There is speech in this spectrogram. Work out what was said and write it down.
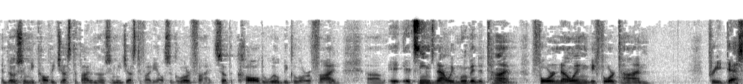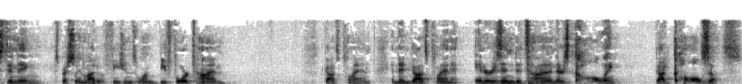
And those whom he called, he justified, and those whom he justified, he also glorified. So the called will be glorified. Um, it, it seems now we move into time. Foreknowing before time, predestining, especially in light of Ephesians 1, before time, God's plan. And then God's plan enters into time, and there's calling. God calls us.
